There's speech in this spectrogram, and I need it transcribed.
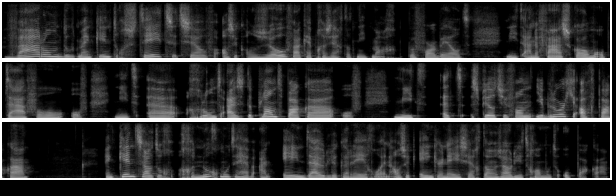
Waarom doet mijn kind toch steeds hetzelfde als ik al zo vaak heb gezegd dat niet mag? Bijvoorbeeld niet aan de vaas komen op tafel, of niet uh, grond uit de plant pakken, of niet het speeltje van je broertje afpakken. Een kind zou toch genoeg moeten hebben aan één duidelijke regel. En als ik één keer nee zeg, dan zou die het gewoon moeten oppakken.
